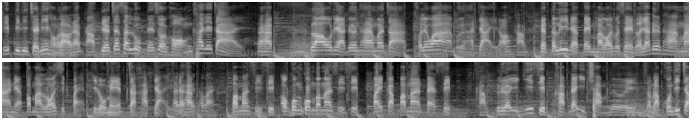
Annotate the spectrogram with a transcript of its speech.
ทริปบีดีเจอร์นี่ของเรานะครับ ครับเดี๋ยวจะสรุปในส่วนของค่าใช้จ่ายนะครับเราเนี่ยเดินทางมาจากเขาเรียกว่าอำเภอหาดใหญ่เนาะ ครับแบตเตอรี่เนี่ยเต็มมา 100%ระยะเดินทางมาเนี่ยประมาณ 118 กิโลเมตรจากหาดใหญ่ใช้แบตนะครับเตอรี่เท่าไหร่ประมาณ 40 เอากลมๆประมาณ 40 ไปกลับประมาณ 80 ครับ เหลืออีก 20 ขับได้อีกฉ่ำเลยอืมสำหรับคนที่จะ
